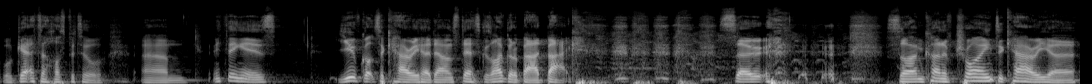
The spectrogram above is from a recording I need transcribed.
We'll get her to hospital. Um, the thing is, you've got to carry her downstairs because I've got a bad back. so, so I'm kind of trying to carry her,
